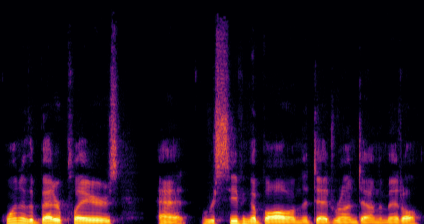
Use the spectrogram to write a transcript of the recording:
one of the better players at receiving a ball on the dead run down the middle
